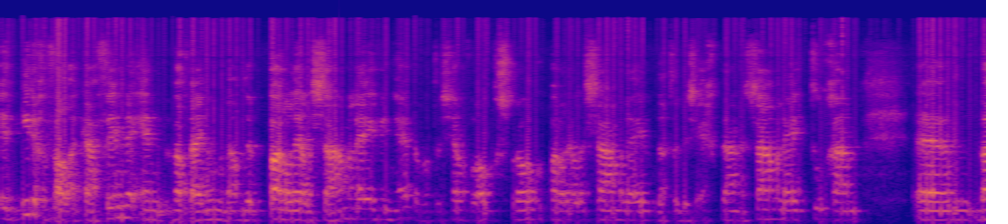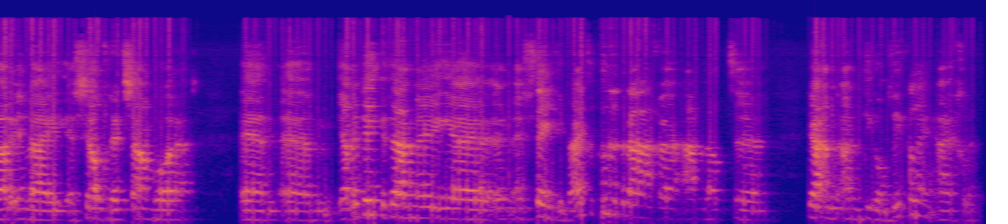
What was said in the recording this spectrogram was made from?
in ieder geval elkaar vinden in wat wij noemen dan de parallele samenleving. Hè. Wordt dus heel veel over gesproken, parallele samenleving. Dat we dus echt naar een samenleving toe gaan um, waarin wij zelfredzaam worden. En um, ja, we denken daarmee uh, een, een, steentje bij te kunnen dragen aan, dat, ja, aan die ontwikkeling eigenlijk.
